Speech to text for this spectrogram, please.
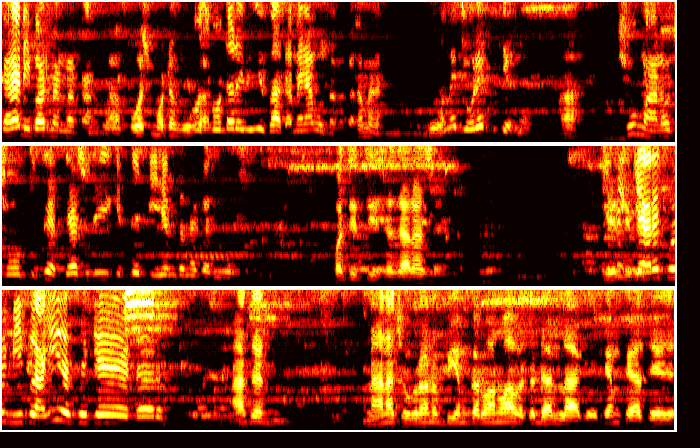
કયા ડિપાર્ટમેન્ટમાં કામ કરો? પોસ્ટમોર્ટમ વિભાગ. પોસ્ટમોર્ટમ વિભાગ અમે ના બોલતા તમે અમે જોડે જ છીએ. હા. શું માનો છો કે અત્યાર સુધી કેટલી પીએમ તમે કર્યું પચીસ ત્રીસ હજાર હશે. ક્યારેક કોઈ બીક લાગી હશે કે ડર? હા તો નાના છોકરાનો પીએમ કરવાનું આવે તો ડર લાગે. કેમ કે અત્યારે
